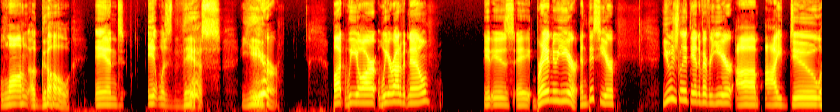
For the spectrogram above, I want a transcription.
long ago and it was this year. But we are we are out of it now. It is a brand new year and this year usually at the end of every year um I do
